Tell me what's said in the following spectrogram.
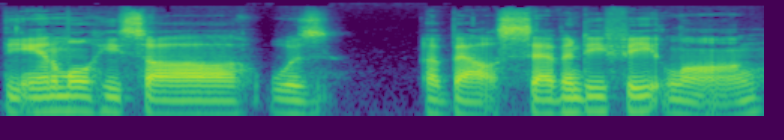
The animal he saw was about 70 feet long,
